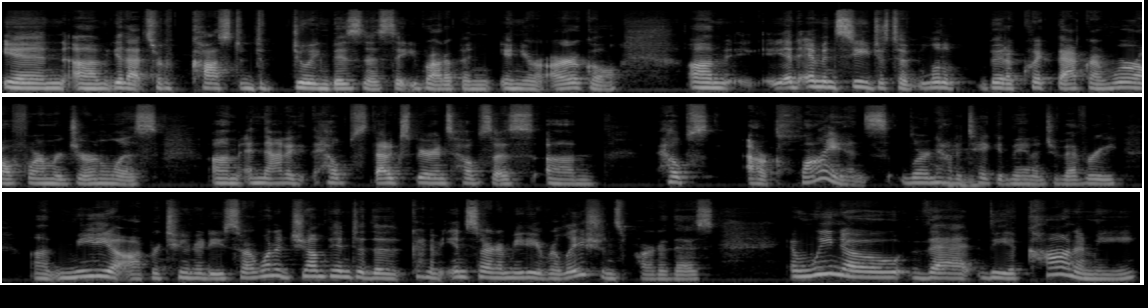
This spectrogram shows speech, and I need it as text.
in um, yeah, that sort of cost of doing business that you brought up in in your article um, at MNC. Just a little bit of quick background: we're all former journalists, um, and that helps. That experience helps us um, helps our clients learn how to mm-hmm. take advantage of every uh, media opportunity. So I want to jump into the kind of insider media relations part of this. And we know that the economy,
